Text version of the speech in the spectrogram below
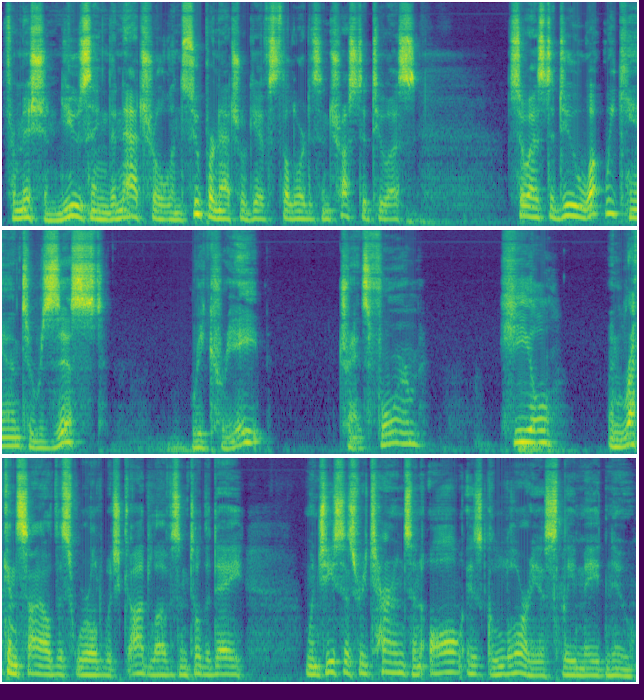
for mission, using the natural and supernatural gifts the Lord has entrusted to us, so as to do what we can to resist, recreate, transform, heal, and reconcile this world which God loves until the day when Jesus returns and all is gloriously made new.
